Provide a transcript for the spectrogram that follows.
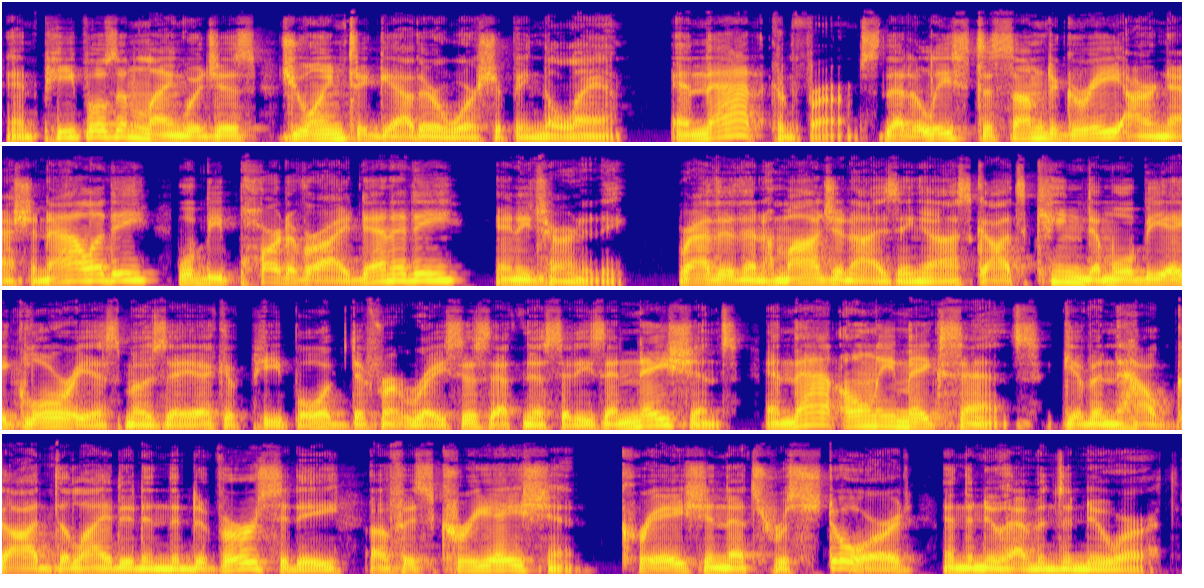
and peoples and languages joined together worshiping the Lamb. And that confirms that at least to some degree, our nationality will be part of our identity in eternity. Rather than homogenizing us, God's kingdom will be a glorious mosaic of people of different races, ethnicities, and nations. And that only makes sense given how God delighted in the diversity of his creation, creation that's restored in the new heavens and new earth.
